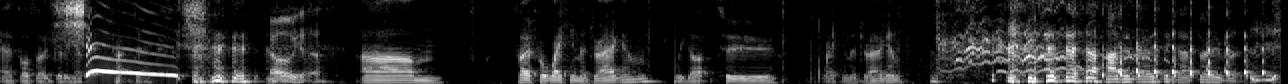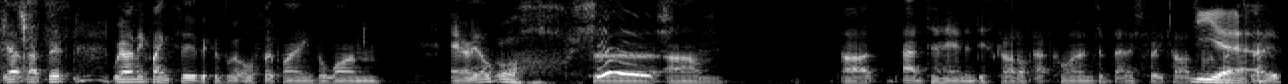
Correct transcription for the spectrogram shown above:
and it's also good against trap decks. Oh yeah. um, so for waking the dragon, we got two waking the dragon. I didn't really think that through, but yeah, that's it. We're only playing two because we're also playing the one aerial Oh, to um, uh, add to hand and discard off app cologne to banish three cards from Yeah. a grave.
